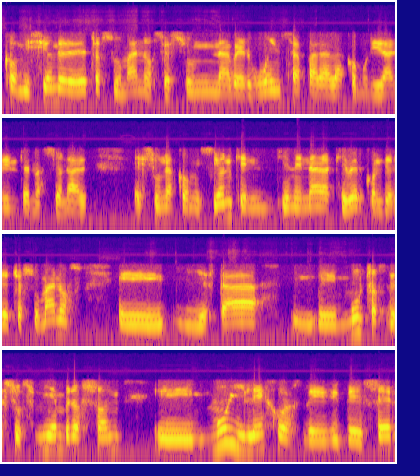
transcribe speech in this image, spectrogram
Comisión de Derechos Humanos es una vergüenza para la comunidad internacional es una comisión que tiene nada que ver con derechos humanos eh, y está eh, muchos de sus miembros son eh, muy lejos de, de ser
